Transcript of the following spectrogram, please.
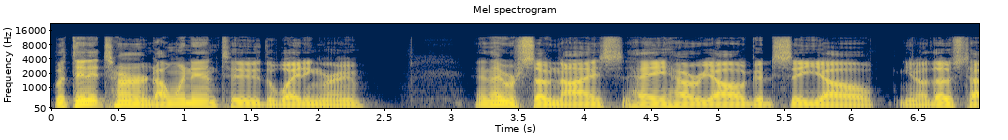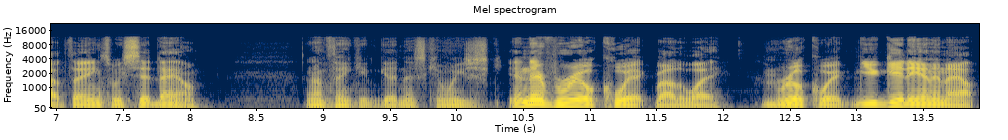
But then it turned. I went into the waiting room and they were so nice. Hey, how are y'all? Good to see y'all. You know, those type things. We sit down. And I'm thinking, goodness, can we just and they're real quick, by the way. Real quick. You get in and out.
